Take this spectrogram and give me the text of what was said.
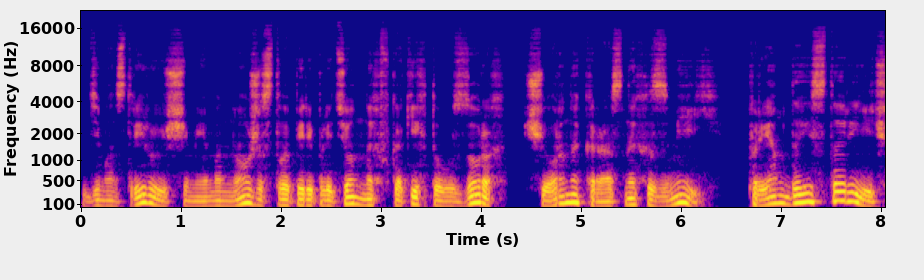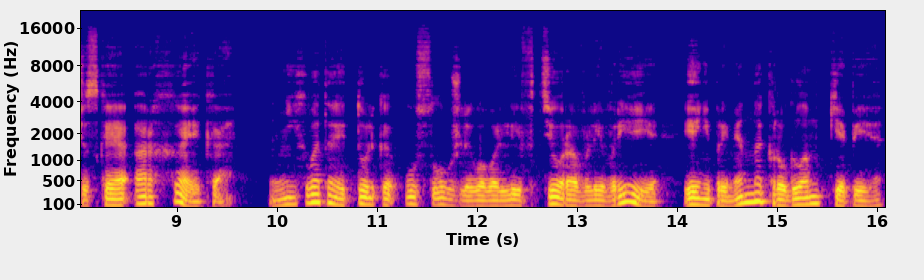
демонстрирующими множество переплетенных в каких-то узорах черно-красных змей. Прям доисторическая архаика. Не хватает только услужливого лифтера в ливрее и непременно круглом кепи.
